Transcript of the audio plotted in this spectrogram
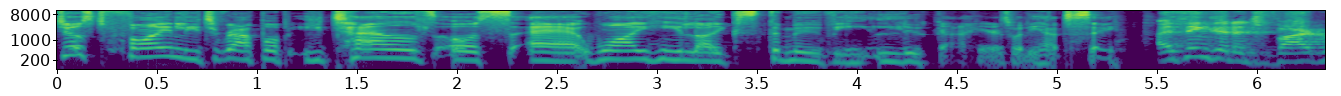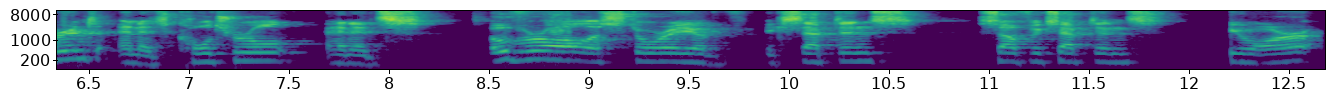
just finally to wrap up, he tells us uh, why he likes the movie Luca. Here's what he had to say. I think that it's vibrant and it's cultural and it's overall a story of acceptance, self acceptance. You are,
